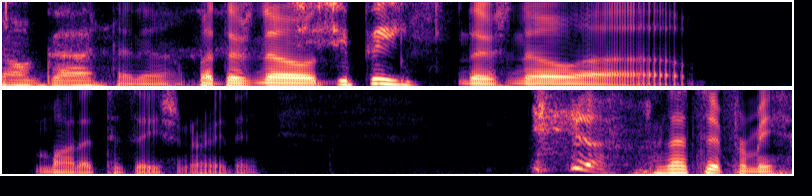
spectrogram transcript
Oh god. I know. But there's no CCP. there's no uh monetization or anything. and that's it for me.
